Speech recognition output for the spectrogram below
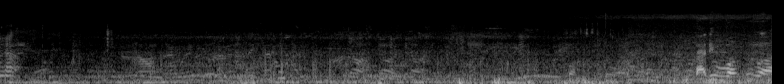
Tadi uang gua.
